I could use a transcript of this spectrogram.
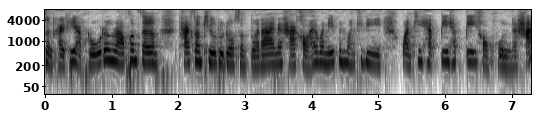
ส่วนใครที่อยากรู้เรื่องราวเพิ่มเติมทักจองคิวดูดวงส่วนตัวได้นะคะ ขอให้วันนี้เป็นวันที่ดี วันที่แฮปปี้แฮปปี้ของคุณนะคะ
